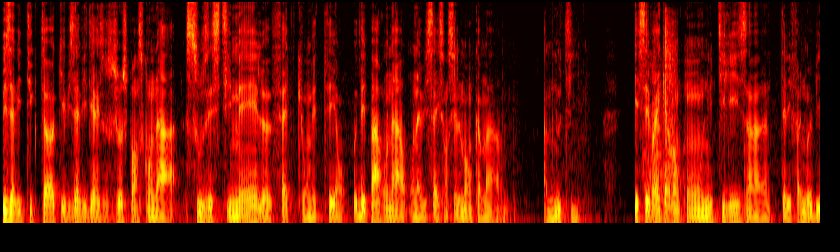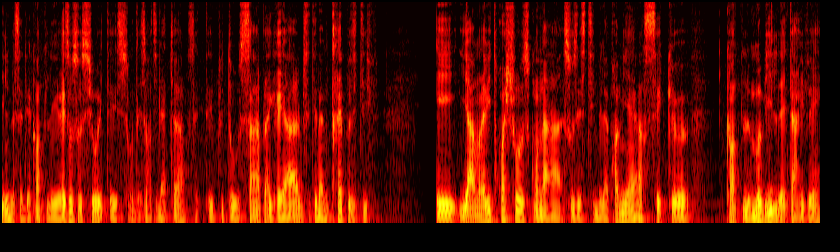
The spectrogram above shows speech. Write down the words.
Vis-à-vis de TikTok et vis-à-vis des réseaux sociaux, je pense qu'on a sous-estimé le fait qu'on était. Au départ, on a, vu ça essentiellement comme un outil et c'est vrai qu'avant qu'on utilise un téléphone mobile, c'est-à-dire quand les réseaux sociaux étaient sur des ordinateurs, c'était plutôt simple, agréable, c'était même très positif. Et il y a, à mon avis, trois choses qu'on a sous-estimées. La première, c'est que quand le mobile est arrivé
